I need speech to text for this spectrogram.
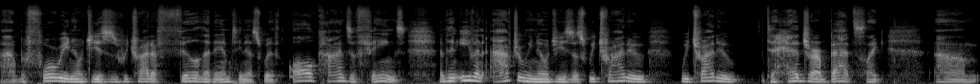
Uh, before we know Jesus, we try to fill that emptiness with all kinds of things. And then even after we know Jesus, we try to we try to to hedge our bets. Like um,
